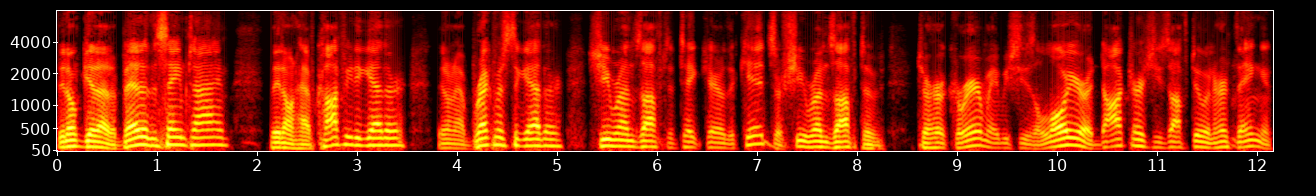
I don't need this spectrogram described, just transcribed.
They don't get out of bed at the same time. They don't have coffee together. They don't have breakfast together. She runs off to take care of the kids, or she runs off to to her career. Maybe she's a lawyer, a doctor. She's off doing her thing, and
